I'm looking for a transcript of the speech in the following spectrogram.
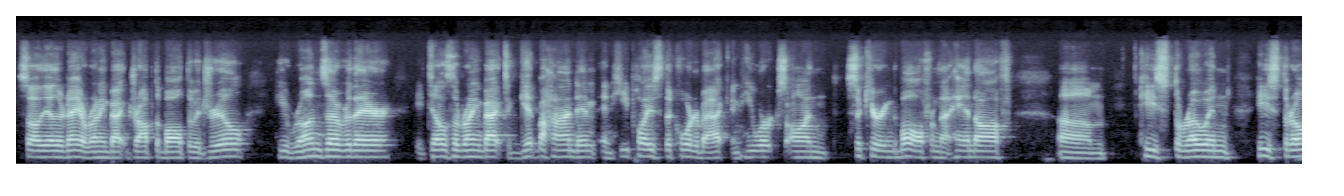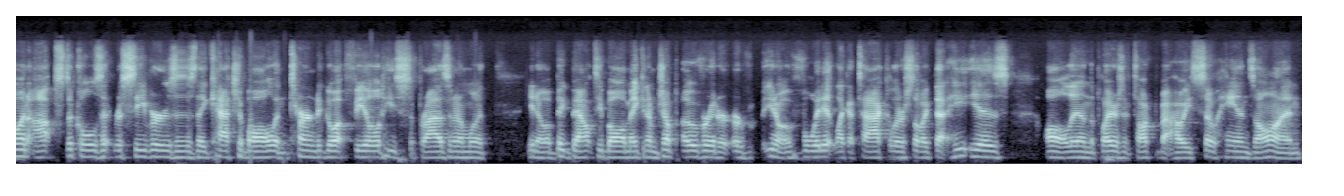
saw the other day, a running back dropped the ball through a drill. He runs over there. He tells the running back to get behind him, and he plays the quarterback, and he works on securing the ball from that handoff. Um, he's throwing he's throwing obstacles at receivers as they catch a ball and turn to go upfield. He's surprising them with you know a big bouncy ball, making them jump over it or, or you know avoid it like a tackle or stuff like that. He is all in. The players have talked about how he's so hands on.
